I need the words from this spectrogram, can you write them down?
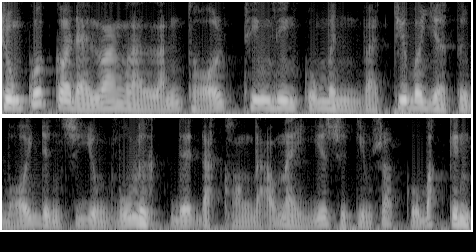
Trung Quốc coi Đài Loan là lãnh thổ thiêng liêng của mình và chưa bao giờ từ bỏ ý định sử dụng vũ lực để đặt hòn đảo này dưới sự kiểm soát của Bắc Kinh.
